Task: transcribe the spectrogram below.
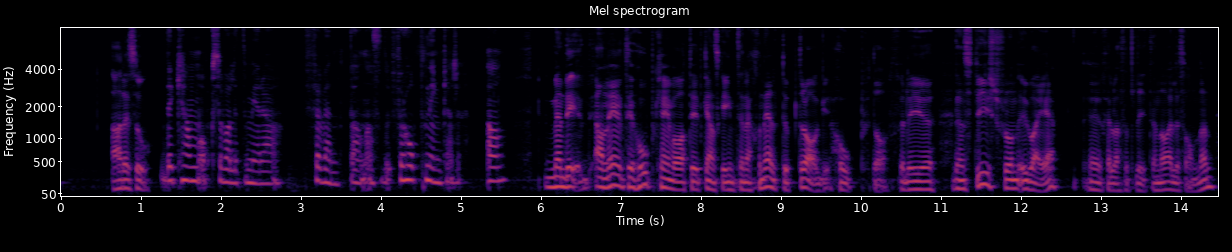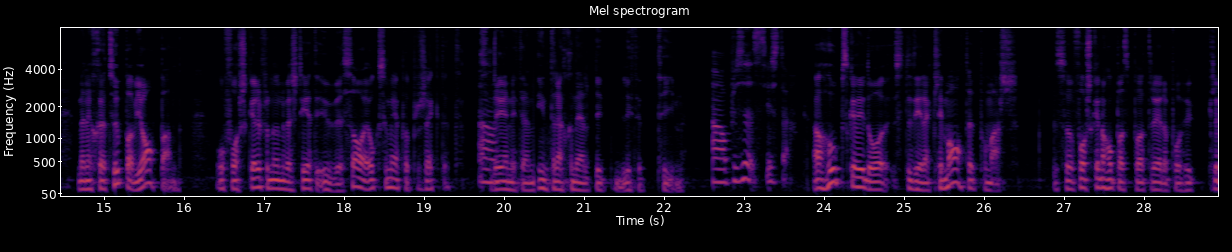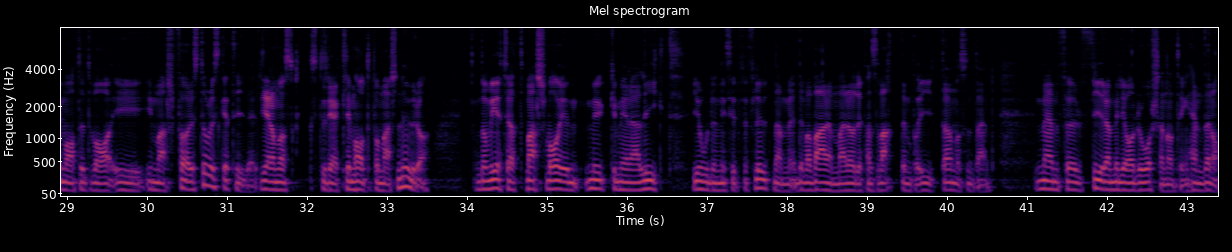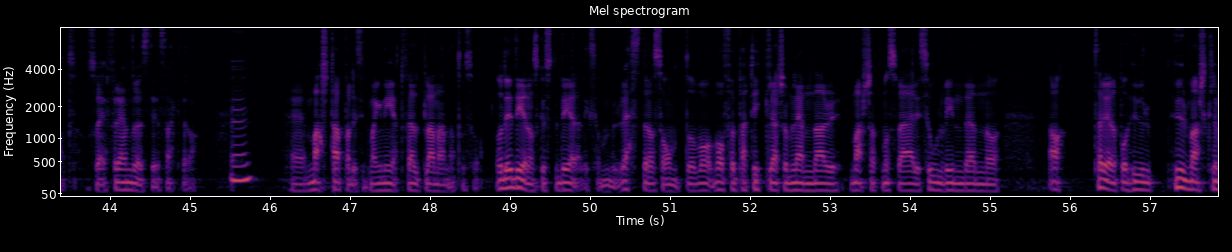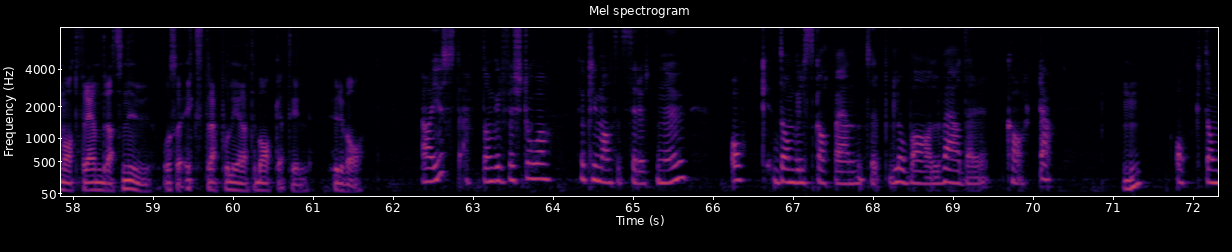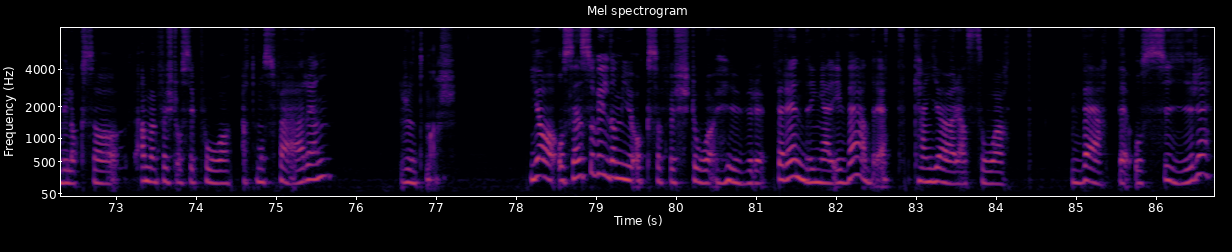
Arezu. Det kan också vara lite mera förväntan, alltså förhoppning kanske. Ja. Men det, anledningen till Hope kan ju vara att det är ett ganska internationellt uppdrag, Hope. Då. För det är ju, den styrs från UAE, eh, själva satelliten då, eller sonden. Men den sköts upp av Japan. Och forskare från universitet i USA är också med på projektet. Så det är en liten internationellt lit, litet team. ja, precis. Just det. Ja, Hope ska ju då studera klimatet på Mars. Så forskarna hoppas på att ta reda på hur klimatet var i, i Mars förhistoriska tider genom att studera klimatet på Mars nu då. De vet ju att Mars var ju mycket mer likt jorden i sitt förflutna. Det var varmare och det fanns vatten på ytan och sånt där. Men för fyra miljarder år sedan någonting hände något. Så förändrades det sakta då. Eh, Mars tappade sitt magnetfält bland annat och så. Och det är det de ska studera, liksom rester av sånt och vad, vad för partiklar som lämnar Mars atmosfär i solvinden och ja, ta reda på hur hur Mars klimat förändrats nu och så extrapolera tillbaka till hur det var. Ja, just det. De vill förstå hur klimatet ser ut nu och de vill skapa en typ global väderkarta. Mm. Och de vill också ja, men förstå sig på atmosfären runt Mars. Ja, och sen så vill de ju också förstå hur förändringar i vädret kan göra så att väte och syre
